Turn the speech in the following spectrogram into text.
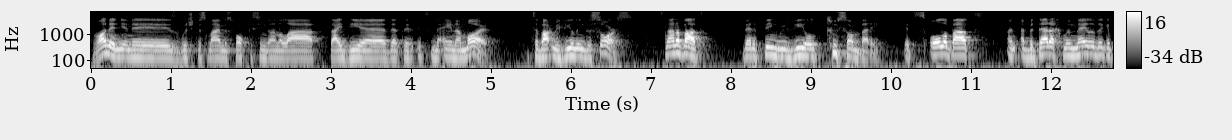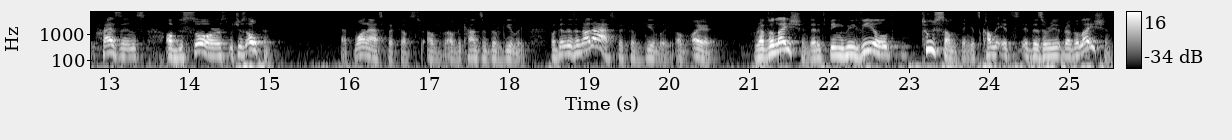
One Inyan is, which this mime is focusing on a lot, the idea that it's Me'en Amor. It's about revealing the source. It's not about that it's being revealed to somebody. It's all about an abederech memele, presence of the source, which is open. That's one aspect of, of, of the concept of Gili. But then there's another aspect of Gili, of Oyer, revelation, that it's being revealed to something. It's coming, it's, it, there's a re- revelation.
